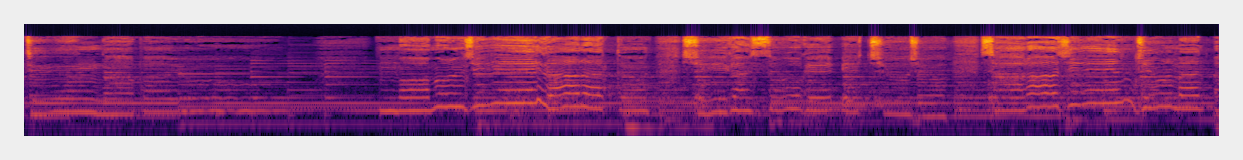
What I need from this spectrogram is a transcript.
듣나봐요. 머물지 않았던 시간 속에 잊혀져 사라진 줄만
